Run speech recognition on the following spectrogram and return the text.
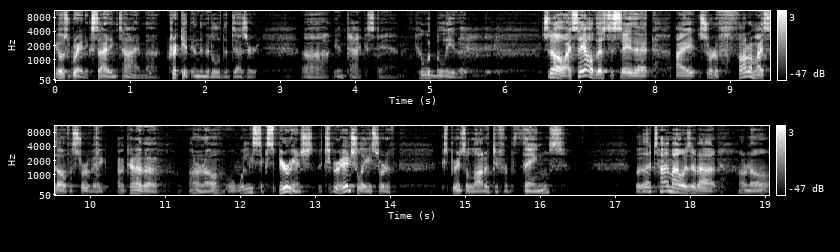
it was great, exciting time. cricket in the middle of the desert in Pakistan. Who would believe it? So I say all this to say that I sort of thought of myself as sort of a, a kind of a I don't know, or at least experience, experientially sort of experienced a lot of different things. Well, by the time I was about, I don't know,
